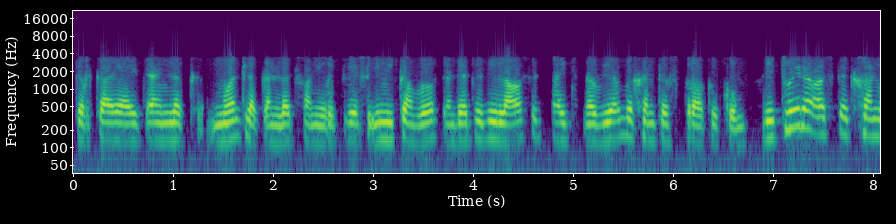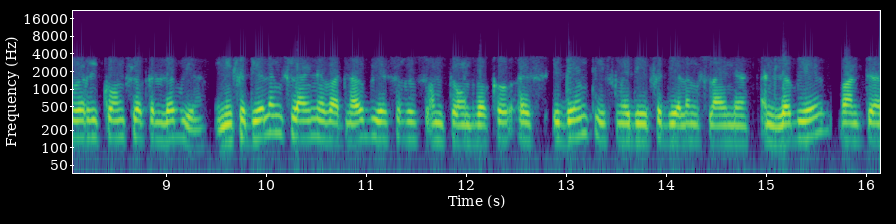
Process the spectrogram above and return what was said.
Turkye uiteindelik moontlik 'n lid van die Europese Unie kan word en dit het die laaste tyd nou weer begin te sprake kom. Die tweede aspek gaan oor die konflik in Libië. En die verdelingslyne wat nou besig is om te ontwikkel is identies met die verdelingslyne in Libië want uh,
